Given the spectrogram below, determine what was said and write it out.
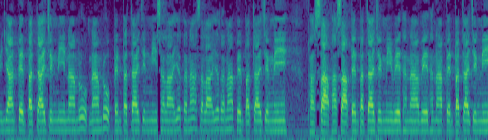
วิญญาณเป็นปัจจัยจึงมีนามรูปนามรูป เป็นปัจจัยจึงมีสลายตนะสลายตนะ เป็นปัจจัยจึงมีภาษาภาษาเป็นปัจจัยจึงมีเวทนาเวทนา เป็นปัจจัยจึงมี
